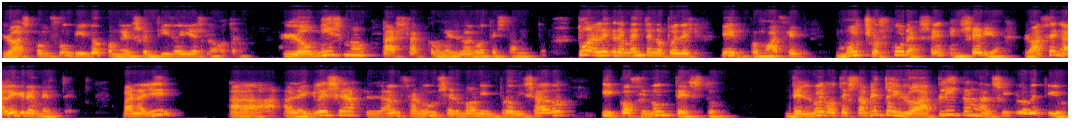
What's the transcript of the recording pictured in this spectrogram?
lo has confundido con el sentido y es lo otro. Lo mismo pasa con el Nuevo Testamento. Tú alegremente no puedes ir, como hacen muchos curas, ¿eh? en serio, lo hacen alegremente. Van allí a, a la iglesia, lanzan un sermón improvisado y cogen un texto del Nuevo Testamento y lo aplican al siglo XXI.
